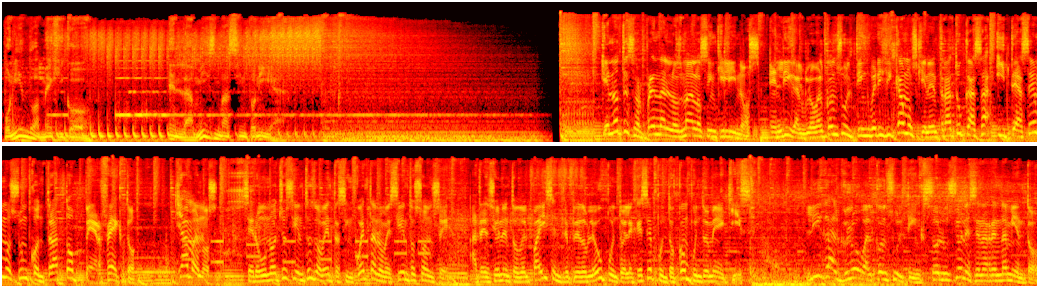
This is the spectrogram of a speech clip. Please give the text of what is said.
poniendo a México en la misma sintonía. Que no te sorprendan los malos inquilinos. En Legal Global Consulting verificamos quién entra a tu casa y te hacemos un contrato perfecto. Llámanos 01800 90 50 911. Atención en todo el país en www.lgc.com.mx. Legal Global Consulting, soluciones en arrendamiento.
